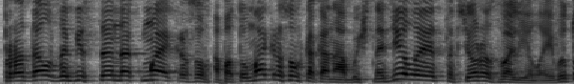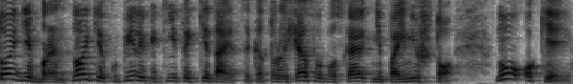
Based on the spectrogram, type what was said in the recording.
продал за бесценок Microsoft, а потом Microsoft, как она обычно делает, все развалила. И в итоге бренд Nokia купили какие-то китайцы, которые сейчас выпускают не пойми что. Ну, окей.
